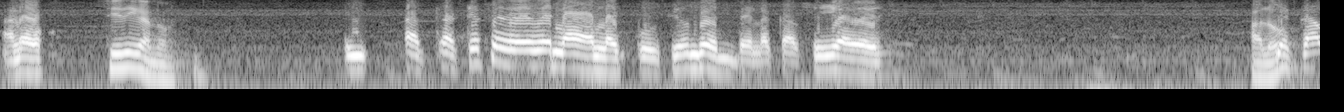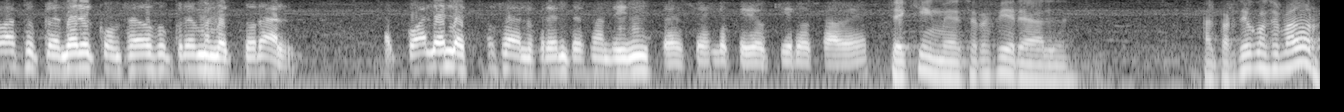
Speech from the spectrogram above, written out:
Aló. Sí, díganos. ¿Y ¿A, a qué se debe la, la expulsión de, de la casilla de ¿Aló? que acaba de suspender el Consejo Supremo Electoral? ¿Cuál es la excusa del Frente Sandinista? Eso es lo que yo quiero saber. ¿De quién me se refiere? ¿Al, al Partido Conservador?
